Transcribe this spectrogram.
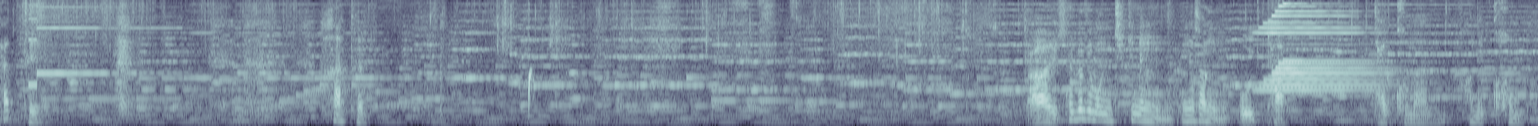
하트. 하트. 아, 이 새벽에 먹는 치킨은 항상 옳다. 달콤한 허니콤.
